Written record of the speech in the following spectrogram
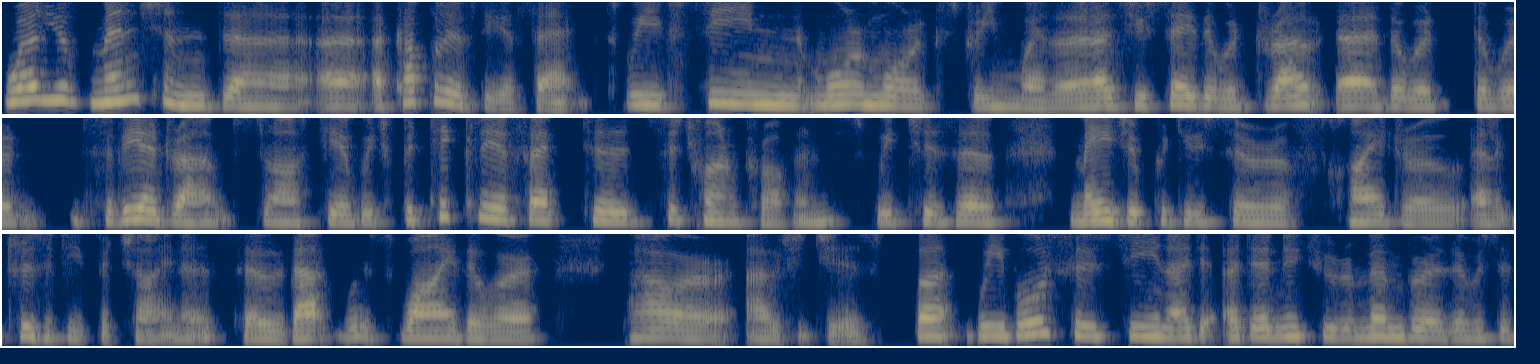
Well, you've mentioned uh, a couple of the effects. We've seen more and more extreme weather. As you say, there were drought, uh, there were there were severe droughts last year, which particularly affected Sichuan province, which is a major producer of hydroelectricity for China. So that was why there were power outages. But we've also seen, I, don't know if you remember, there was a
